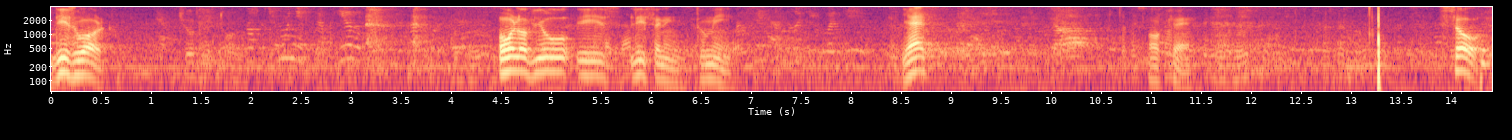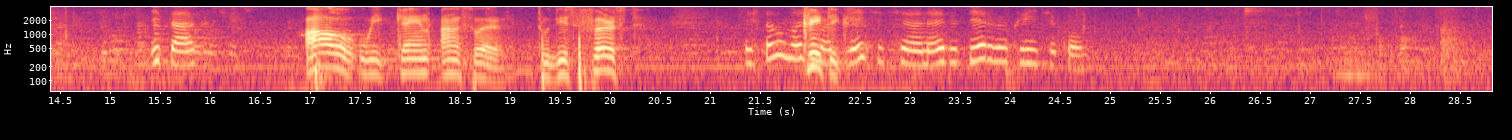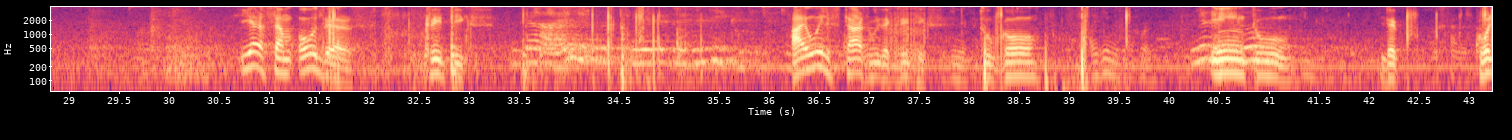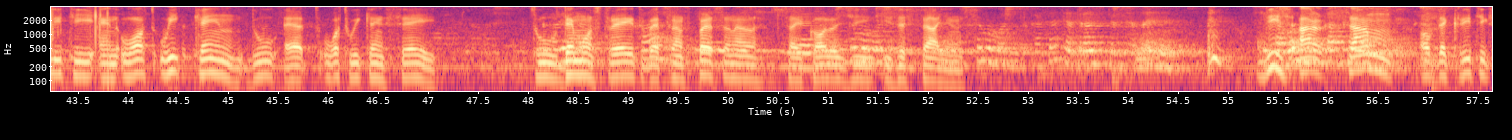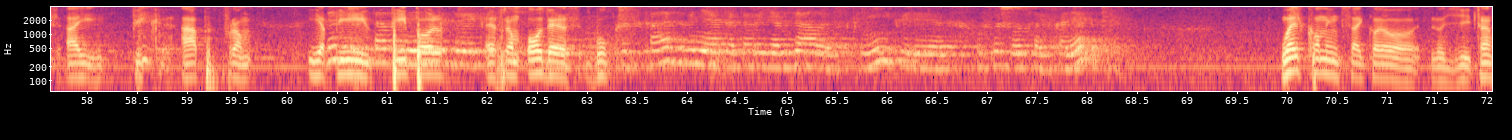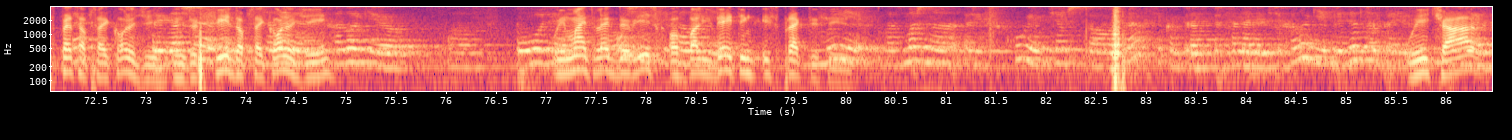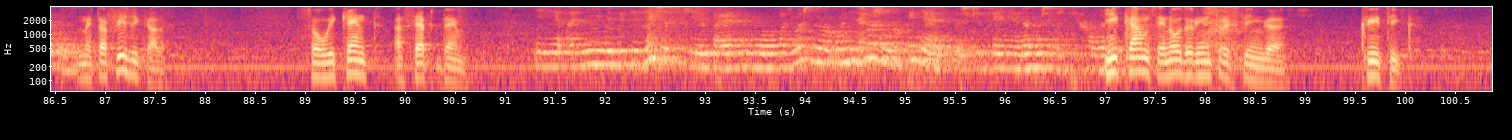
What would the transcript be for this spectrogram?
this work. All of you is listening to me. Yes? Okay. So, Итак, how we can answer to this first и что мы можем Critics. ответить э, на эту первую критику? Here are some others critics. I will start with the critics to go into the quality and what we can do at what we can say to demonstrate that transpersonal psychology is a science. These are some of the critics I pick up from People uh, from other books. Welcoming psychology, transpersonal psychology in the field of psychology, we might let the risk of validating its practices. Which are metaphysical So we can't accept them. И они метафизические, поэтому, возможно, мы не сможем их принять с точки зрения научной психологии. Here comes another interesting uh, critic.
